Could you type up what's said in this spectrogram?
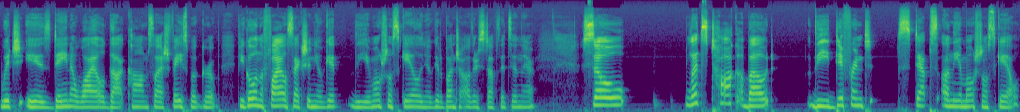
which is danawilde.com slash Facebook group. If you go in the file section, you'll get the emotional scale and you'll get a bunch of other stuff that's in there. So let's talk about the different steps on the emotional scale.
